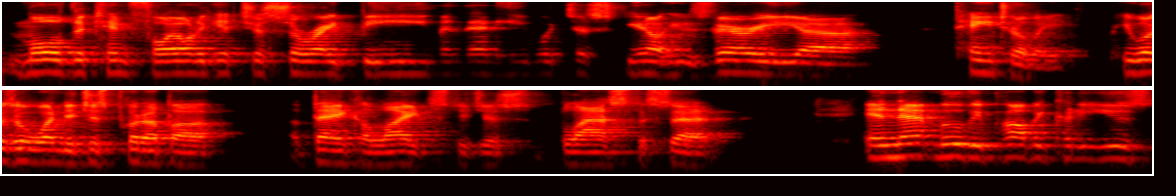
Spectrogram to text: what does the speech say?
mold the tin foil to get just the right beam. And then he would just, you know, he was very, uh, painterly. He wasn't one to just put up a, a bank of lights to just blast the set. And that movie probably could have used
